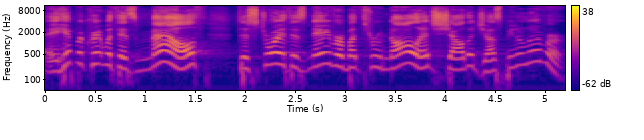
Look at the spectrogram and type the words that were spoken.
A hypocrite with his mouth destroyeth his neighbor, but through knowledge shall the just be delivered.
